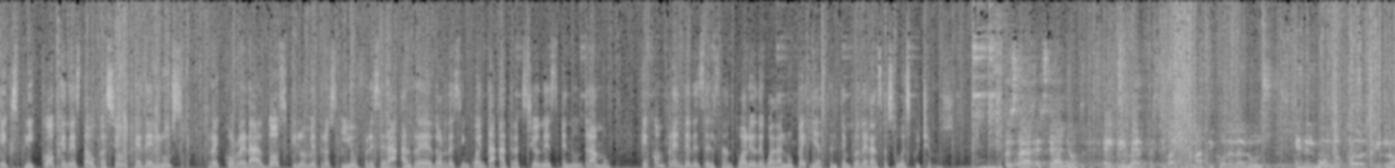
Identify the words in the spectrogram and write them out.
explicó que en esta ocasión GD Luz recorrerá dos kilómetros y ofrecerá alrededor de 50 atracciones en un tramo que comprende desde el santuario de Guadalupe y hasta el templo de Aranzazú. Escuchemos. Este, este año, el primer festival temático de la luz en el mundo, puedo decirlo,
